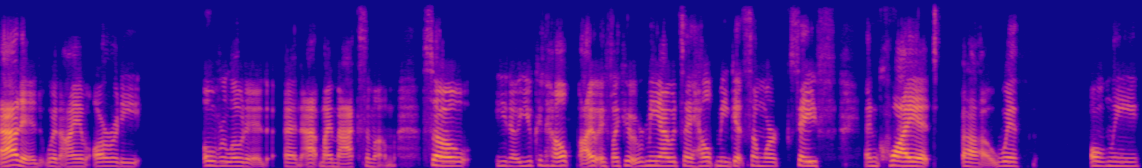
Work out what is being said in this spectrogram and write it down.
added when I am already overloaded and at my maximum. So, you know, you can help. I if like it were me, I would say help me get somewhere safe and quiet uh, with only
